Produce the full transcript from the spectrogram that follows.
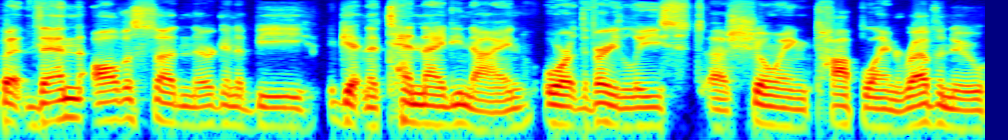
But then all of a sudden they're going to be getting a 1099 or at the very least uh, showing top line revenue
